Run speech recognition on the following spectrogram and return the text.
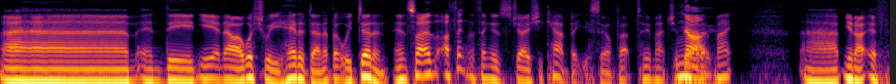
Um, and then yeah, no, I wish we had done it, but we didn't. And so I, I think the thing is, Joe, you can't beat yourself up too much about No. it, mate. Uh, you know, if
